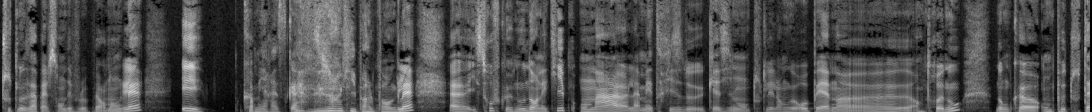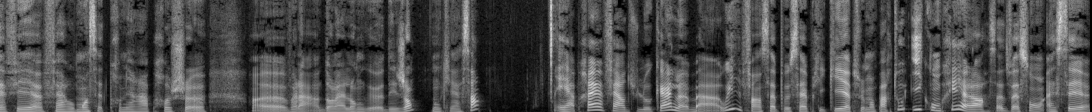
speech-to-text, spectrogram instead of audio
Toutes nos appels sont développés en anglais et comme il reste quand même des gens qui parlent pas anglais, euh, il se trouve que nous, dans l'équipe, on a euh, la maîtrise de quasiment toutes les langues européennes euh, entre nous. Donc, on peut tout à fait faire au moins cette première approche, voilà, dans la langue des gens. Donc, il y a ça. Et après, faire du local, bah oui, enfin, ça peut s'appliquer absolument partout, y compris, alors ça de façon assez, euh,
